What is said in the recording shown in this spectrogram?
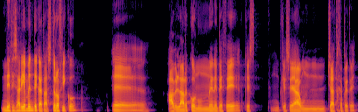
necesariamente catastrófico eh, hablar con un NPC que, es- que sea un chat GPT.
